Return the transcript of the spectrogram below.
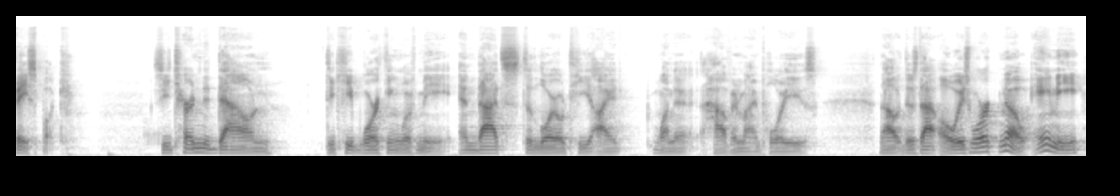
Facebook. She turned it down to keep working with me, and that's the loyalty I want to have in my employees. Now, does that always work? No. Amy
